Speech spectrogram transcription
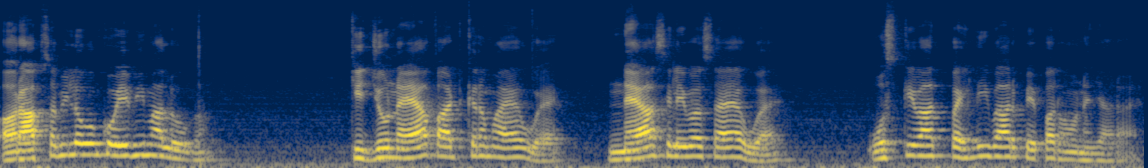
और आप सभी लोगों को ये भी मालूम होगा कि जो नया पाठ्यक्रम आया हुआ है, नया सिलेबस आया हुआ है, उसके बाद पहली बार पेपर होने जा रहा है।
